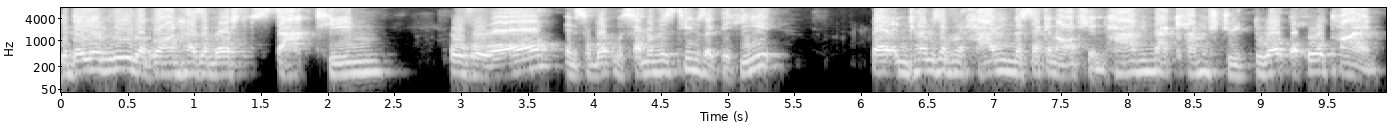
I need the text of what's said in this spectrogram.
debatably LeBron has a more stacked team overall, and some with some of his teams like the Heat. But in terms of having the second option, having that chemistry throughout the whole time,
